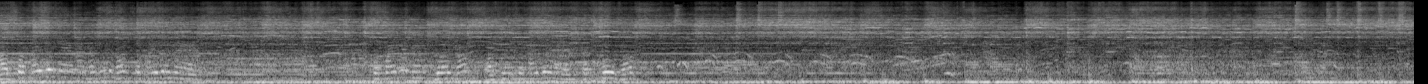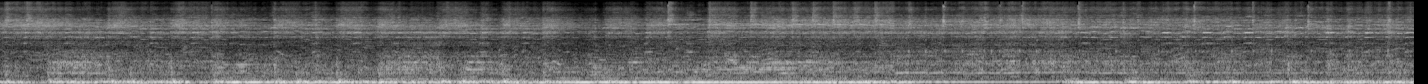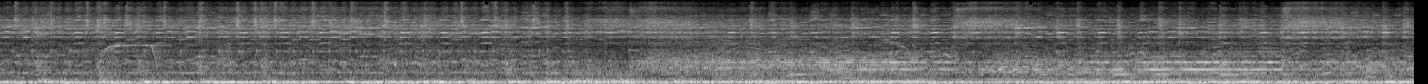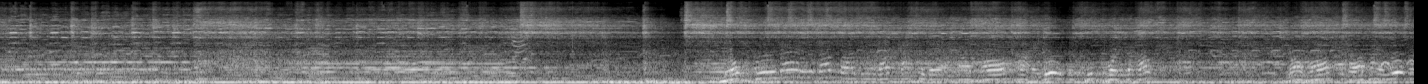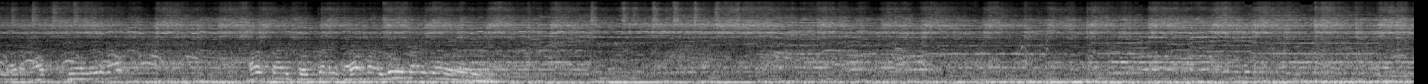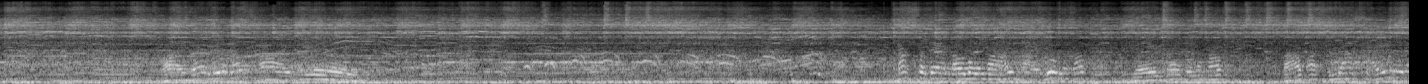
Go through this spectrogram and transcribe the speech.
อะสไปเดอร์แมนนะครับทุกท่านสไปเดอร์แมนสไปเดอร์แมนเชิญครับขอเชิญสไปเดอร์แมนสักครู่ครับ นะครับนักแสดงเราพร้อมถ่ายรูปกันทุกคนนะครับ เราพร้อมขอถ่ายรูปกันแล้วนะครับเชิญเลยนะครับถ้าใจสนใจขอถ่ายรูปได้เลยถ่ายได้เลยครับถ่ายกันเลย นักแสดงเราลงมาให้ถ่ายรูปนะครับเลยเข้าไปนะครับ ตามอัธยาศัยเลยนะ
